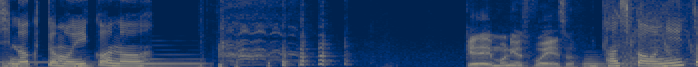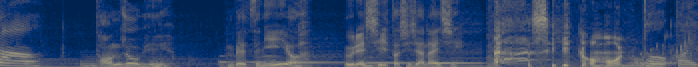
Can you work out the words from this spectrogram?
しなくてもいいかな ¿Qué demonios fue eso? 確かお兄ちゃん誕生日別にいいよ嬉しい年じゃないし Sí, cómo no. とか言っ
